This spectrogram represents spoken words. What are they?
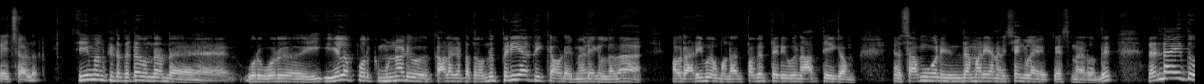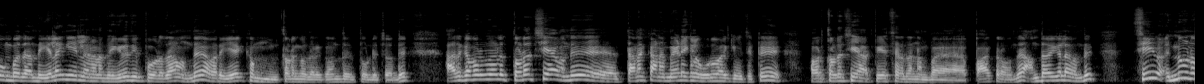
பேச்சாளர். சீமான் கிட்டத்தட்ட வந்து அந்த ஒரு ஒரு ஈழப்போருக்கு முன்னாடி ஒரு காலகட்டத்தில் வந்து பெரியார் திக்காவுடைய மேடைகளில் தான் அவர் அறிமுகமானார். பகுத்தறிவு நாத்திகம் சமூக நீதி இந்த மாதிரியான விஷயங்களை பேசினார் வந்து. ரெண்டாயிரத்தி ஒன்பது அந்த இலங்கையில் நடந்த இறுதிப் போர் தான் வந்து அவர் இயக்கம் தொடங்குவதற்கு வந்து தோணுச்சு வந்து. அதுக்கப்புறமேல தொடர்ச்சியாக வந்து தனக்கான மேடைகளை உருவாக்கி வச்சுட்டு அவர் தொடர்ச்சியாக பேசுறத நம்ம பார்க்குறோம் வந்து. அந்த வகையில் வந்து சீ இன்னொன்று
